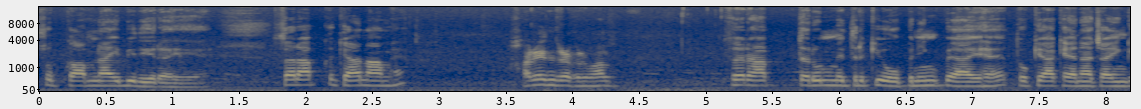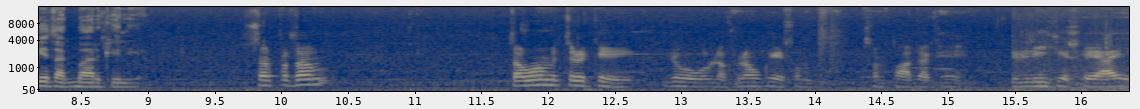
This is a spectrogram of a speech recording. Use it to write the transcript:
शुभकामनाएँ भी दे रहे हैं। सर आपका क्या नाम है? हरेंद्र अग्रवाल। सर आप तरुण मित्र की ओपनिंग पे आए हैं तो क्या कहना चाहेंगे इस अखबार के लिए? सर्वप्रथम तरुण मित्र के जो लखनऊ के संपादक हैं दिल्ली के से आए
